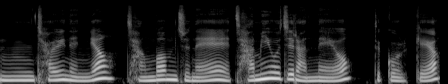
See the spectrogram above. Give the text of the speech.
음, 저희는요, 장범준의 잠이 오질 않네요. 듣고 올게요.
